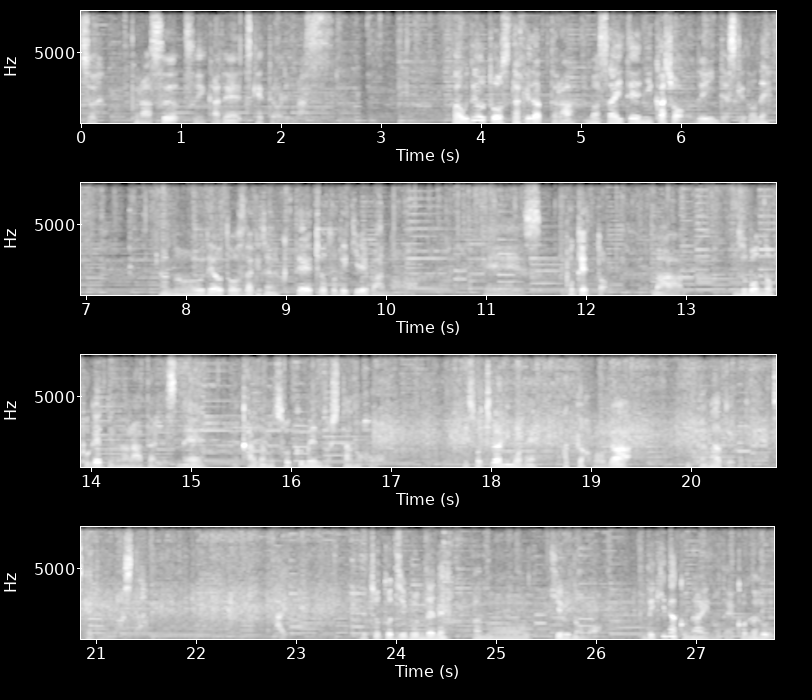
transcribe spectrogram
つプラス追加でつけております、まあ、腕を通すだけだったら、まあ、最低2箇所でいいんですけどね。あの腕を通すだけじゃなくてちょっとできればあの、えー、ポケット。まあズボンのポケットになるあたりですね。体の側面の下の方。そちらにもねあった方がいいかなということでつけてみました。はい。でちょっと自分でね、あのー、着るのもできなくないのでこんな風に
